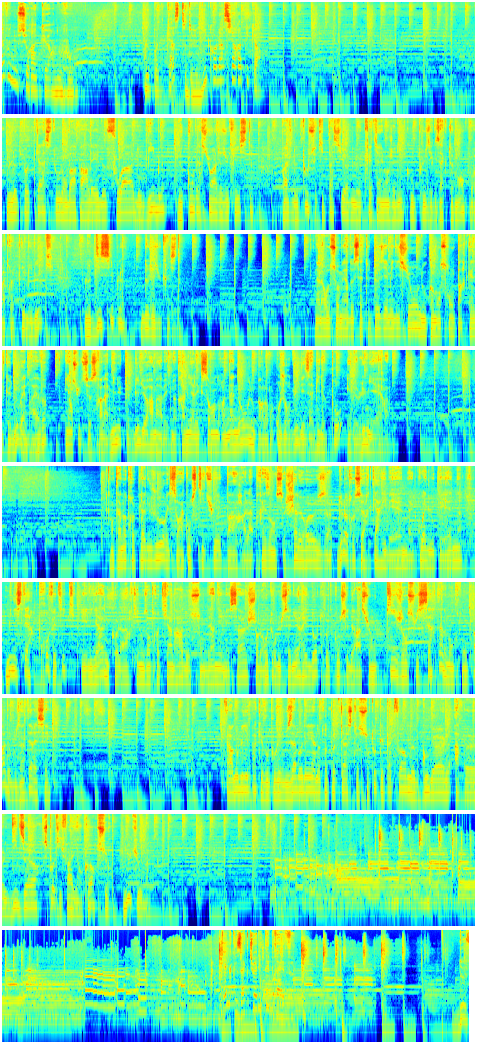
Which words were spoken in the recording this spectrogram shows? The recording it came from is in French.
Bienvenue sur Un cœur nouveau, le podcast de Nicolas Ciarapica. Le podcast où l'on va parler de foi, de Bible, de conversion à Jésus-Christ, bref de tout ce qui passionne le chrétien évangélique ou plus exactement, pour être plus biblique, le disciple de Jésus-Christ. Alors au sommaire de cette deuxième édition, nous commencerons par quelques nouvelles brèves. Et ensuite, ce sera la minute Bibliorama avec notre ami Alexandre Nano. Nous parlerons aujourd'hui des habits de peau et de lumière. Quant à notre plat du jour, il sera constitué par la présence chaleureuse de notre sœur caribéenne, guadeloupéenne, ministère prophétique Eliane Collard qui nous entretiendra de son dernier message sur le retour du Seigneur et d'autres considérations qui, j'en suis certain, ne manqueront pas de vous intéresser. Alors n'oubliez pas que vous pouvez vous abonner à notre podcast sur toutes les plateformes Google, Apple, Deezer, Spotify et encore sur YouTube. Quelques actualités brèves.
